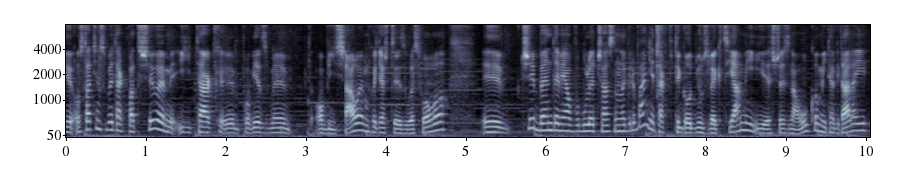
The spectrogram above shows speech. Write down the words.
y, ostatnio sobie tak patrzyłem i tak y, powiedzmy obliczałem, chociaż to jest złe słowo, y, czy będę miał w ogóle czas na nagrywanie tak w tygodniu z lekcjami i jeszcze z nauką i tak dalej.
